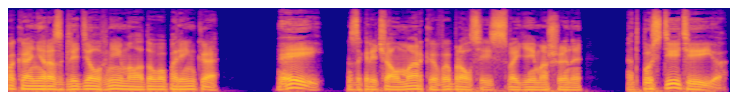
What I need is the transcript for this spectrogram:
пока не разглядел в ней молодого паренька. «Эй!» — закричал Марк и выбрался из своей машины. «Отпустите ее!»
